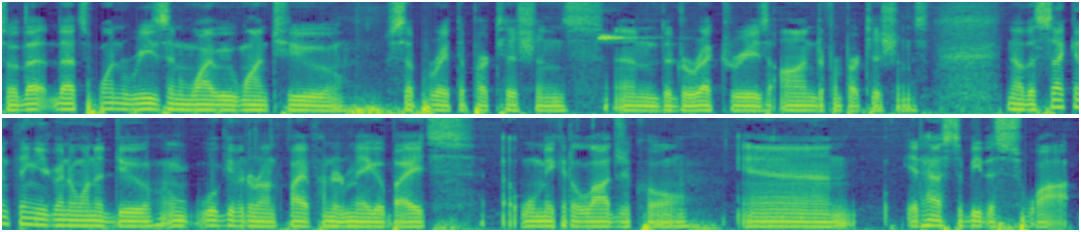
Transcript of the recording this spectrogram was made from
So that that's one reason why we want to separate the partitions and the directories on different partitions. Now the second thing you're going to want to do, we'll give it around 500 megabytes. We'll make it illogical, and it has to be the swap.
